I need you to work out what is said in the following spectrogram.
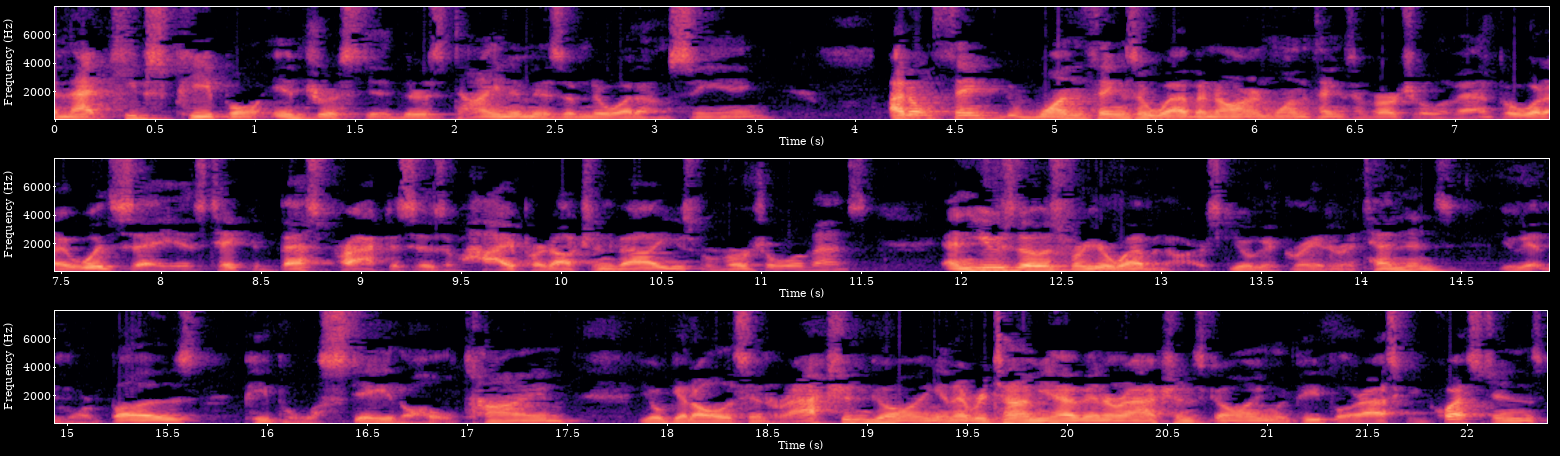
and that keeps people interested. There's dynamism to what I'm seeing. I don't think one thing's a webinar and one thing's a virtual event, but what I would say is take the best practices of high production values for virtual events and use those for your webinars. You'll get greater attendance, you'll get more buzz, people will stay the whole time, you'll get all this interaction going, and every time you have interactions going, when people are asking questions,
